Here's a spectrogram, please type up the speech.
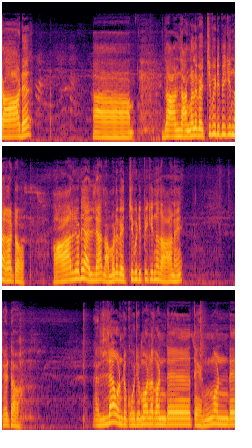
കാട്. ഇതാണ് ഞങ്ങൾ വെച്ച് പിടിപ്പിക്കുന്ന കേട്ടോ. ആരുടെ അല്ല നമ്മൾ വെച്ച് പിടിപ്പിക്കുന്നതാണ്. കേട്ടോ? എല്ലാം ഉണ്ട്. കുരുമുളകുണ്ട് തെങ്ങുണ്ട്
